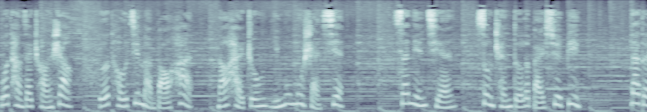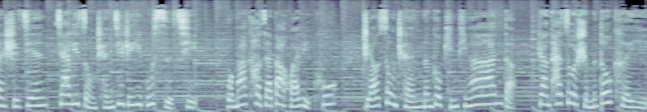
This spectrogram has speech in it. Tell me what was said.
我躺在床上，额头浸满薄汗，脑海中一幕幕闪现。三年前，宋晨得了白血病，那段时间家里总沉寂着一股死气。我妈靠在爸怀里哭，只要宋晨能够平平安安的，让他做什么都可以。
